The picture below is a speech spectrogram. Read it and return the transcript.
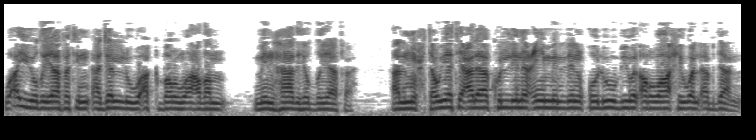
وأي ضيافة أجل وأكبر وأعظم من هذه الضيافة. المحتوية على كل نعيم للقلوب والأرواح والأبدان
